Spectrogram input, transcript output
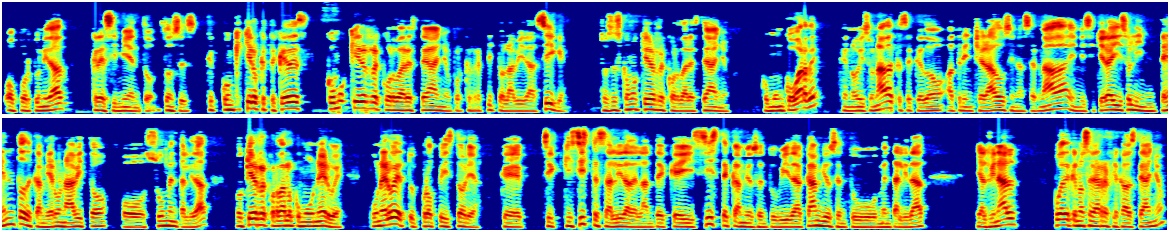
oportunidad crecimiento. Entonces, ¿con qué quiero que te quedes? ¿Cómo quieres recordar este año? Porque repito, la vida sigue. Entonces, ¿cómo quieres recordar este año? ¿Como un cobarde? Que no hizo nada, que se quedó atrincherado sin hacer nada y ni siquiera hizo el intento de cambiar un hábito o su mentalidad? ¿O quieres recordarlo como un héroe? Un héroe de tu propia historia, que si quisiste salir adelante, que hiciste cambios en tu vida, cambios en tu mentalidad, y al final puede que no se vea reflejado este año,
